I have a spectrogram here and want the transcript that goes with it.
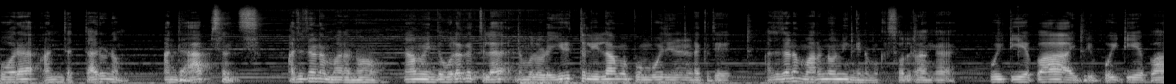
போகிற அந்த தருணம் அந்த ஆப்சன்ஸ் அதுதானே மரணம். நாம் இந்த உலகத்தில் நம்மளோட இருத்தல் இல்லாமல் போகும்போது என்ன நடக்குது? அதுதானே மரணம்னு இங்கே நமக்கு சொல்கிறாங்க போயிட்டியேப்பா இப்படி போயிட்டியேப்பா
